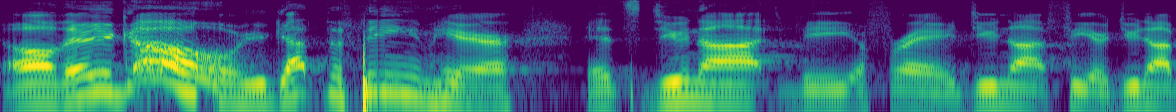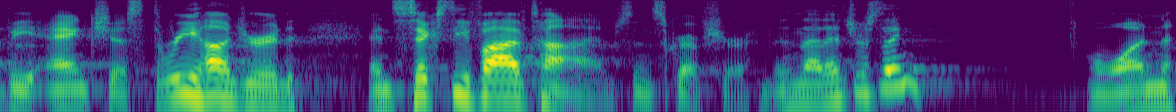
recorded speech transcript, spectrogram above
Oh, there you go. You got the theme here. It's do not be afraid, do not fear, do not be anxious. 365 times in Scripture. Isn't that interesting? One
